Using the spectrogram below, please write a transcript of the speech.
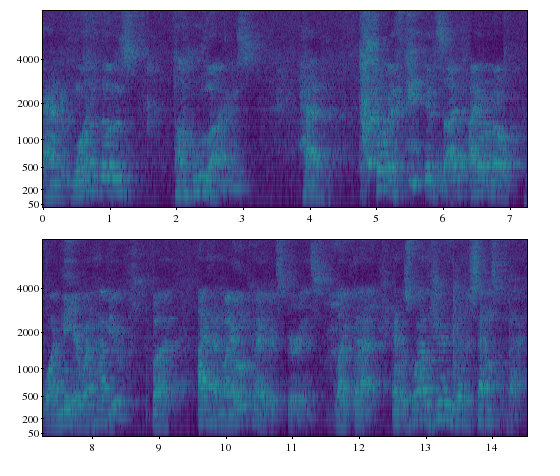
And one of those tambulines had come inside, I don't know why me or what have you, but I had my own kind of experience like that. And it was wild hearing the other sounds come back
